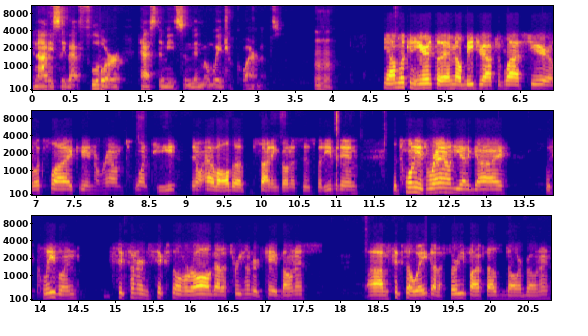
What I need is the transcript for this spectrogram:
and obviously that floor has to meet some minimum wage requirements mm-hmm. yeah i'm looking here at the mlb draft of last year it looks like in around 20 they don't have all the signing bonuses but even in the 20th round you had a guy with cleveland 606th overall got a 300k bonus um, 608 got a $35,000 bonus,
